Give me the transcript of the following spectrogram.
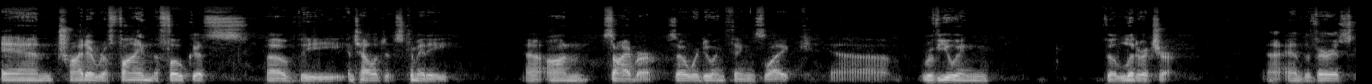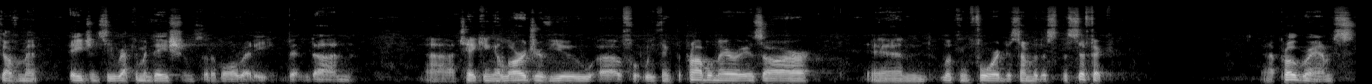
and try to refine the focus of the Intelligence Committee uh, on cyber. So, we're doing things like uh, reviewing the literature uh, and the various government agency recommendations that have already been done, uh, taking a larger view of what we think the problem areas are, and looking forward to some of the specific uh, programs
